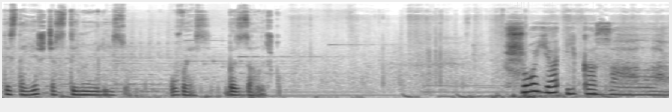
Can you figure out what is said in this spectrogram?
ти стаєш частиною лісу. Увесь, без залишку. Що я і казала?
